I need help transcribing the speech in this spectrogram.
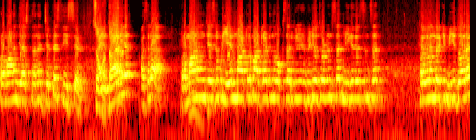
ప్రమాణం చేస్తున్నానని చెప్పేసి తీసాడు భార్య అసలు ప్రమాణం చేసినప్పుడు ఏం మాటలు మాట్లాడిందో ఒకసారి వీడియో చూడండి సార్ మీకే తెలుస్తుంది సార్. ప్రజలందరికీ మీ ద్వారా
